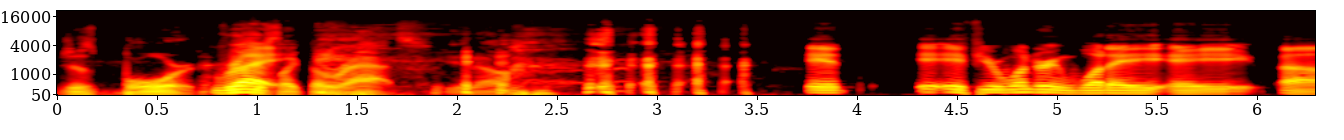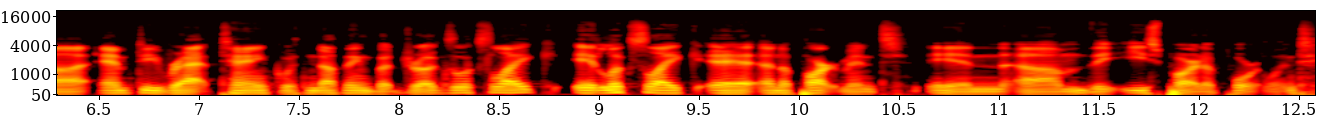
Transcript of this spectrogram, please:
Just bored, Right. Just like the rats, you know. it if you're wondering what a a uh, empty rat tank with nothing but drugs looks like, it looks like a, an apartment in um, the east part of Portland.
